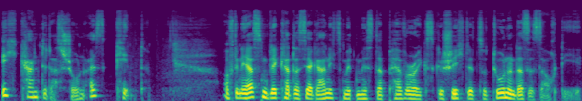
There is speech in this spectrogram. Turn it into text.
Ich kannte das schon als Kind. Auf den ersten Blick hat das ja gar nichts mit Mr. Pavericks Geschichte zu tun und das ist auch die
